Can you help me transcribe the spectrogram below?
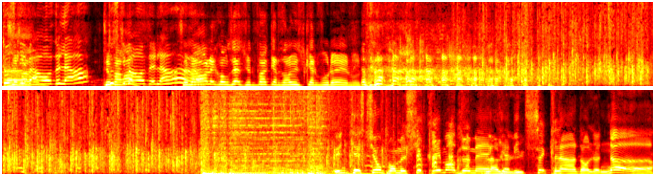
Tout ce qui va au-delà, tout ce qui va au-delà. C'est marrant, les gonzesses, une fois qu'elles ont eu ce qu'elles voulaient. elles Une question pour monsieur Clément Demet, Là, qui le habite Seclin, dans le Nord.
